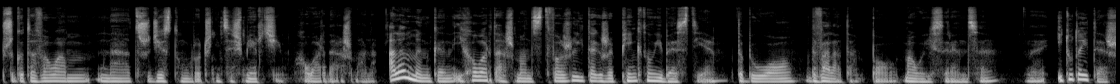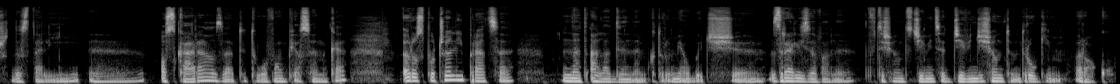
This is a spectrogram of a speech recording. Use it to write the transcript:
przygotowałam na 30. rocznicę śmierci Howarda Ashmana. Alan Menken i Howard Ashman stworzyli także Piękną i Bestię. To było dwa lata po Małej Syrence. I tutaj też dostali y, Oscara za tytułową piosenkę. Rozpoczęli pracę nad Aladynem, który miał być y, zrealizowany w 1992 roku.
